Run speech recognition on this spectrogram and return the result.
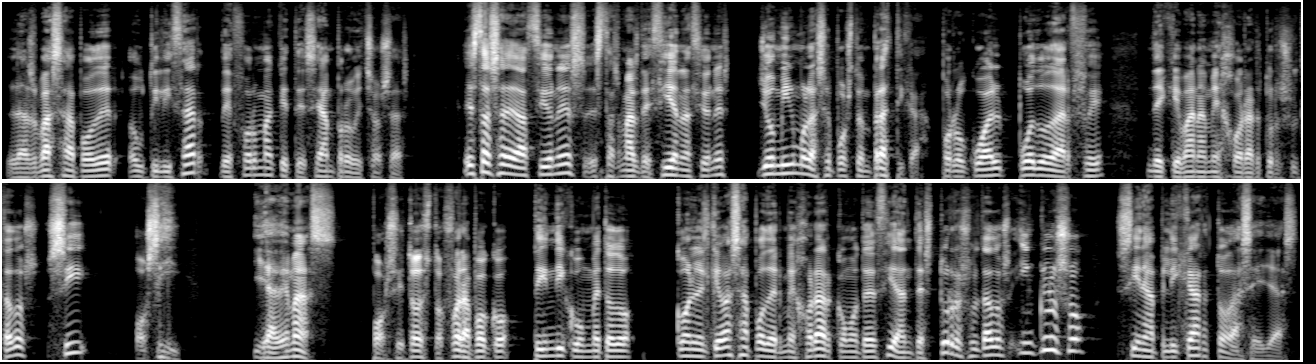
las vas a poder utilizar de forma que te sean provechosas. Estas acciones, estas más de 100 acciones, yo mismo las he puesto en práctica, por lo cual puedo dar fe de que van a mejorar tus resultados, sí o sí. Y además, por si todo esto fuera poco, te indico un método con el que vas a poder mejorar, como te decía antes, tus resultados incluso sin aplicar todas ellas.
